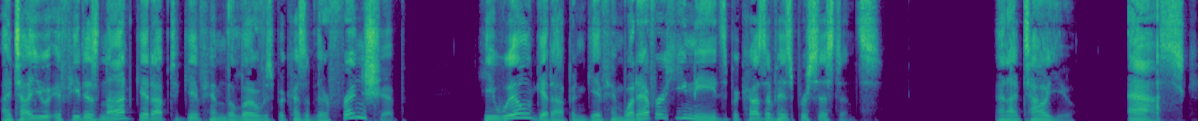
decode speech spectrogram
I tell you, if he does not get up to give him the loaves because of their friendship, he will get up and give him whatever he needs because of his persistence. And I tell you, ask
